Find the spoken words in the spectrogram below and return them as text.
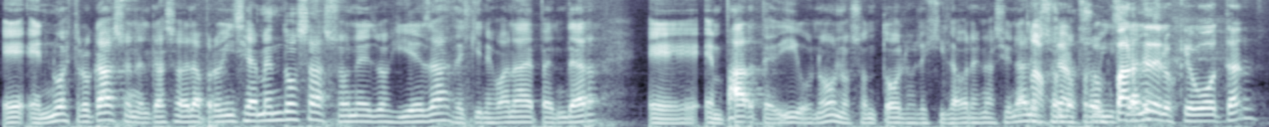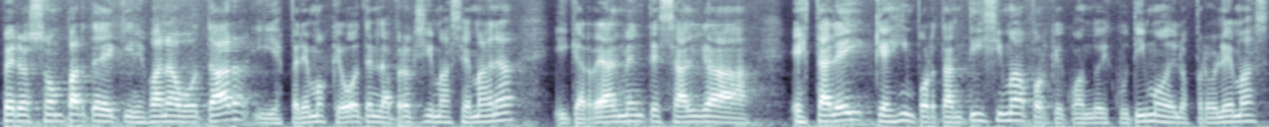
Eh, en nuestro caso, en el caso de la provincia de Mendoza, son ellos y ellas de quienes van a depender eh, en parte digo, ¿no? No son todos los legisladores nacionales, son los provinciales. Son parte de los que votan. Pero son parte de quienes van a votar y esperemos que voten la próxima semana y que realmente salga esta ley que es importantísima porque cuando discutimos de los problemas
